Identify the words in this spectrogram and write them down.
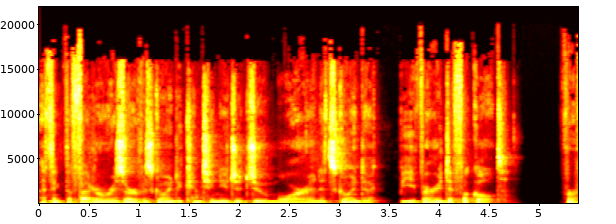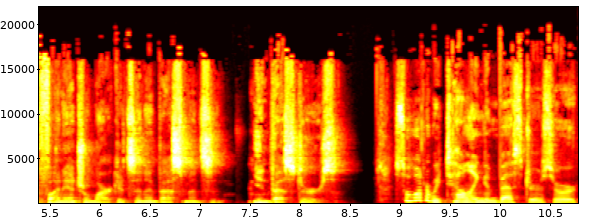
I think the Federal Reserve is going to continue to do more, and it's going to be very difficult for financial markets and investments and investors. So what are we telling investors or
